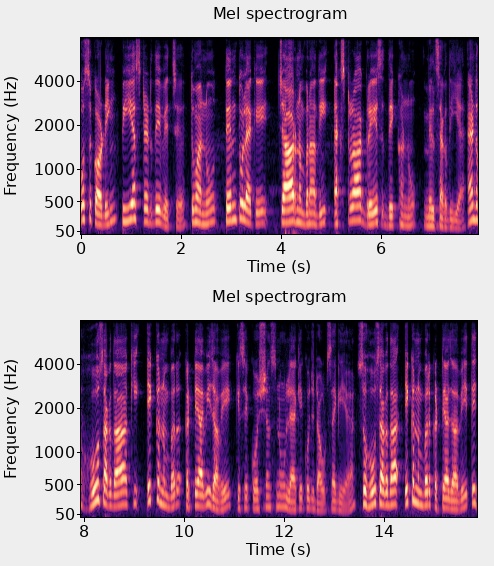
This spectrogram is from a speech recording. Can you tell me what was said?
ਉਸ ਅਕੋਰਡਿੰਗ ਪੀਐਸ ਟੈਟ ਦੇ ਵਿੱਚ ਤੁਹਾਨੂੰ 3 ਤੋਂ ਲੈ ਕੇ 4 ਨੰਬਰਾਂ ਦੀ ਐਕਸਟਰਾ ਗ੍ਰੇਸ ਦੇਖਣ ਨੂੰ ਮਿਲ ਸਕਦੀ ਹੈ। ਐਂਡ ਹੋ ਸਕਦਾ ਕਿ ਇੱਕ ਨੰਬਰ ਕੱਟਿਆ ਵੀ ਜਾਵੇ, ਕਿਸੇ ਕੁਐਸਚਨਸ ਨੂੰ ਲੈ ਕੇ ਕੁਝ ਡਾਊਟਸ ਹੈਗੇ ਆ। ਸੋ ਹੋ ਸਕਦਾ ਇੱਕ ਨੰਬਰ ਕੱਟਿਆ ਜਾਵੇ ਤੇ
